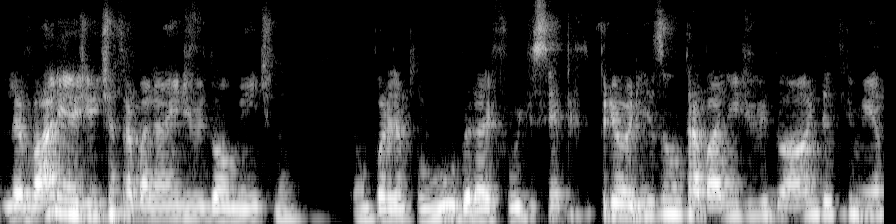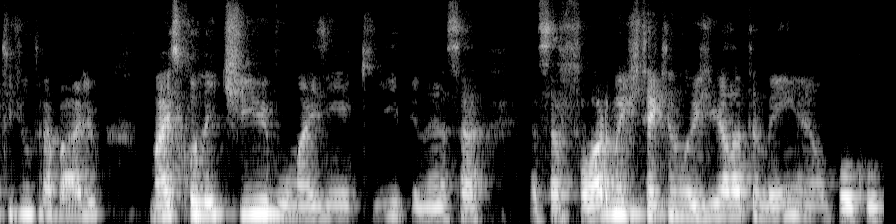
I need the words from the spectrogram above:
levarem a gente a trabalhar individualmente, né? Então, por exemplo, Uber, iFood sempre priorizam o trabalho individual em detrimento de um trabalho mais coletivo, mais em equipe, né? Essa, essa forma de tecnologia, ela também é um pouco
